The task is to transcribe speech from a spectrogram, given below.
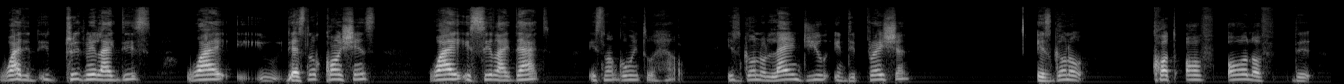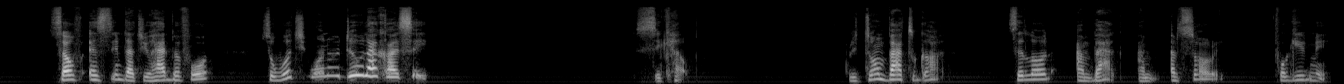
Why did he treat me like this? Why there's no conscience? Why is he like that? It's not going to help. It's going to land you in depression. It's going to cut off all of the self esteem that you had before. So, what you want to do, like I say, seek help. Return back to God. Say, Lord, I'm back. I'm, I'm sorry. Forgive me.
